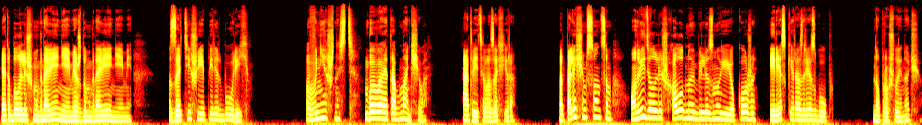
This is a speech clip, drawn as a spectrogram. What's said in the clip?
Это было лишь мгновение между мгновениями, затишье перед бурей. «Внешность бывает обманчива», — ответила Зафира. Под палящим солнцем он видел лишь холодную белизну ее кожи и резкий разрез губ. Но прошлой ночью,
